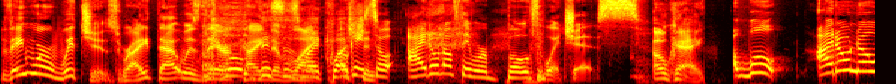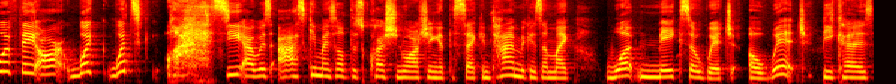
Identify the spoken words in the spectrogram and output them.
They were witches, right? That was their Well, kind this of is my like question. okay, so I don't know if they were both witches. okay. Well, I don't know if they are. What what's see? I was asking myself this question watching it the second time because I'm like, what makes a witch a witch? Because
